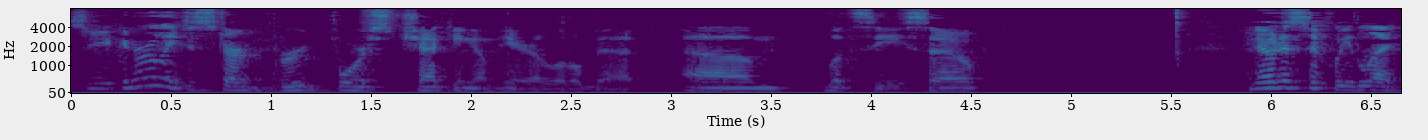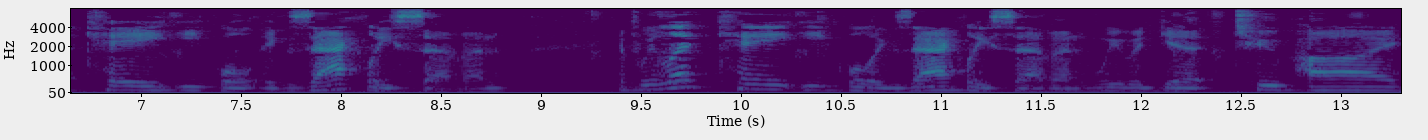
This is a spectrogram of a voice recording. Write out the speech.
So you can really just start brute force checking them here a little bit. Um, let's see, so notice if we let k equal exactly 7, if we let k equal exactly 7, we would get 2 pi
